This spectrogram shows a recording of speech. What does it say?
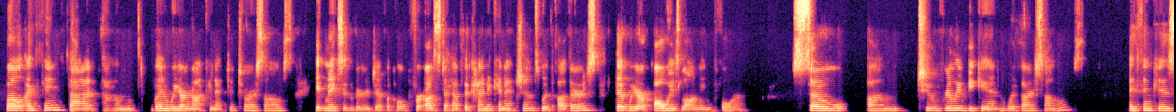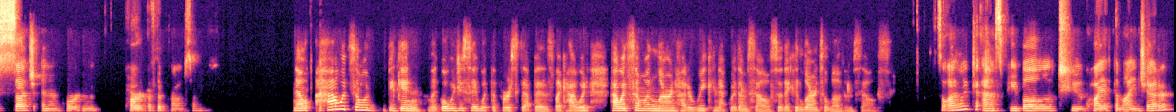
Well, I think that um, when we are not connected to ourselves, it makes it very difficult for us to have the kind of connections with others that we are always longing for. So, um, to really begin with ourselves, I think is such an important part of the process. Now, how would someone begin? Like, what would you say what the first step is? Like, how would how would someone learn how to reconnect with themselves so they could learn to love themselves? So I like to ask people to quiet the mind chatter,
